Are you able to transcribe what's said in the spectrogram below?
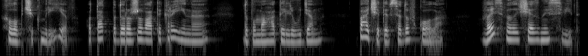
Хлопчик мріяв отак подорожувати країною, допомагати людям, бачити все довкола, весь величезний світ,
